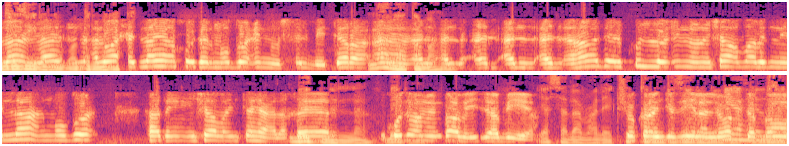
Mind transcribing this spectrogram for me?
جزيلا لا الواحد لا يأخذ الموضوع إنه سلبي. ترى لا، أنا لا طبعاً. ال ال ال ال ال هذا كله إنه إن شاء الله بإذن الله الموضوع هذا إن شاء الله ينتهي على خير. باذن الله بإذن خذوها الله. من باب إيجابية. يا سلام عليك. شكرا جزيلا أهلا لوقتكم.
